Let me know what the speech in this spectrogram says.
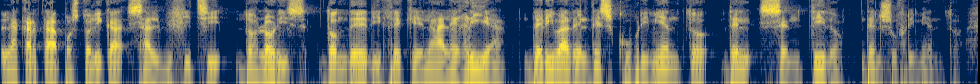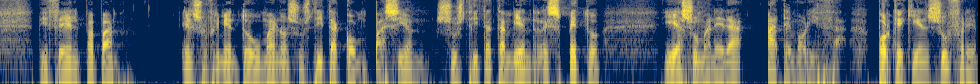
la carta apostólica Salvifici Doloris, donde dice que la alegría deriva del descubrimiento del sentido del sufrimiento. Dice el Papa, el sufrimiento humano suscita compasión, suscita también respeto y a su manera atemoriza, porque quien sufre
